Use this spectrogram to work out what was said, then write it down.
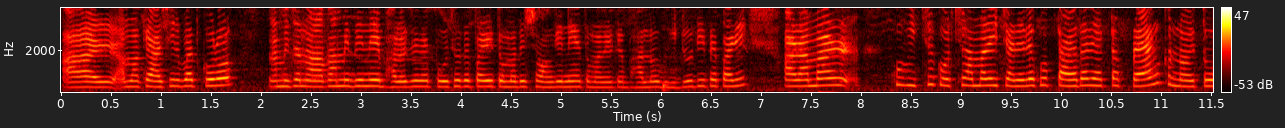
আর আমাকে আশীর্বাদ করো। আমি যেন আগামী দিনে ভালো জায়গায় পৌঁছতে পারি, তোমাদের সঙ্গে নিয়ে তোমাদেরকে ভালো ভিডিও দিতে পারি। আর আমার খুব ইচ্ছে করছে, আমার এই চ্যানেলে খুব তাড়াতাড়ি একটা প্র্যাঙ্ক নয়তো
